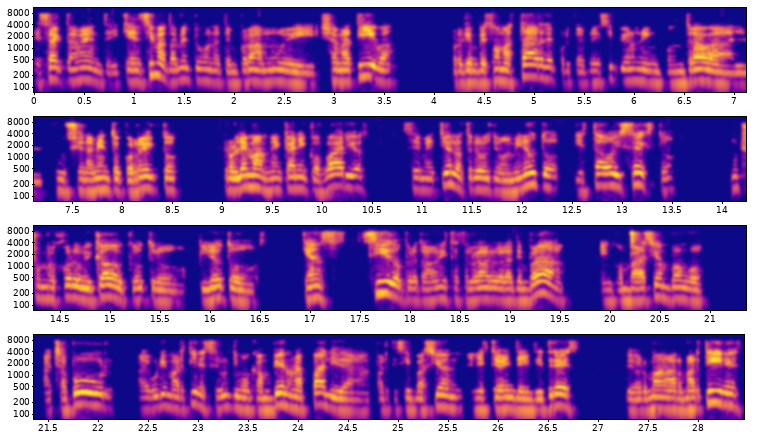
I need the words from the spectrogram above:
Exactamente, y que encima también tuvo una temporada muy llamativa, porque empezó más tarde, porque al principio no encontraba el funcionamiento correcto, problemas mecánicos varios, se metió en los tres últimos minutos y está hoy sexto, mucho mejor ubicado que otros pilotos que han sido protagonistas a lo largo de la temporada. En comparación pongo a Chapur, a Gurí Martínez, el último campeón, una pálida participación en este 2023 de Omar Martínez,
